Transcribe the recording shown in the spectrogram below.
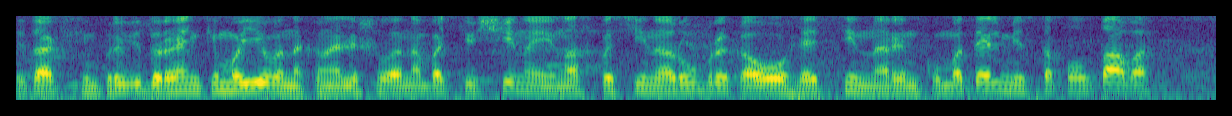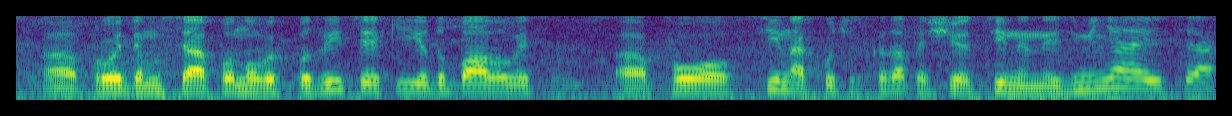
І так, всім привіт, дорогенькі мої. Ви на каналі Шалена Батьківщина. І у нас постійна рубрика огляд цін на ринку Мотель міста Полтава. Е, Пройдемося по нових позиціях, які додавались. Е, По цінах хочу сказати, що ціни не зміняються,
